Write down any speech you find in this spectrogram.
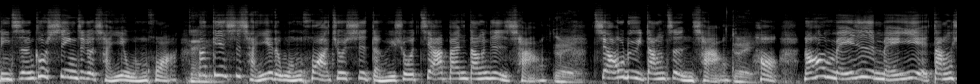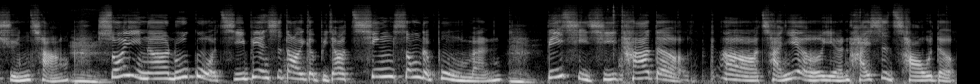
你只能够适应这个产业文化。那电视产业的文化就是等于说加班当日常，对，焦虑当正常，对，好，然后没日没夜当寻常。嗯，所以呢，如果即便是到一个比较轻松的部门，嗯，比起其他的呃产业而言，还是超的。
